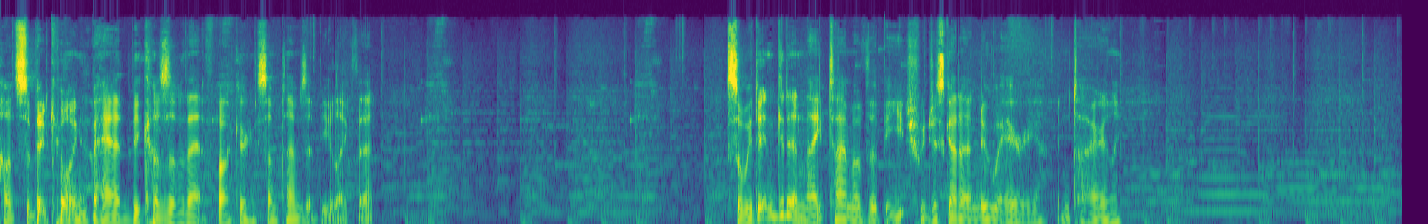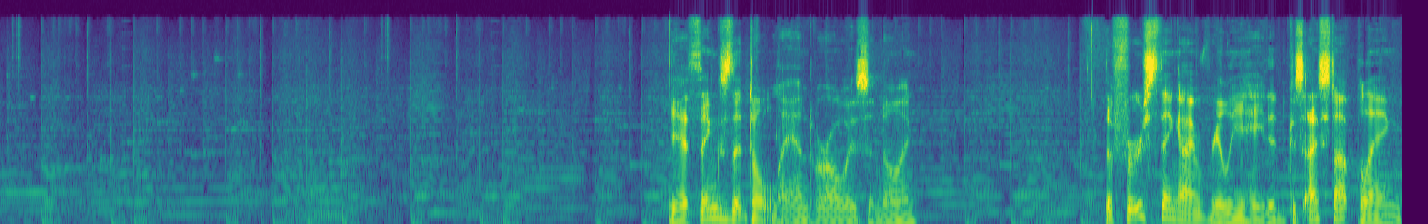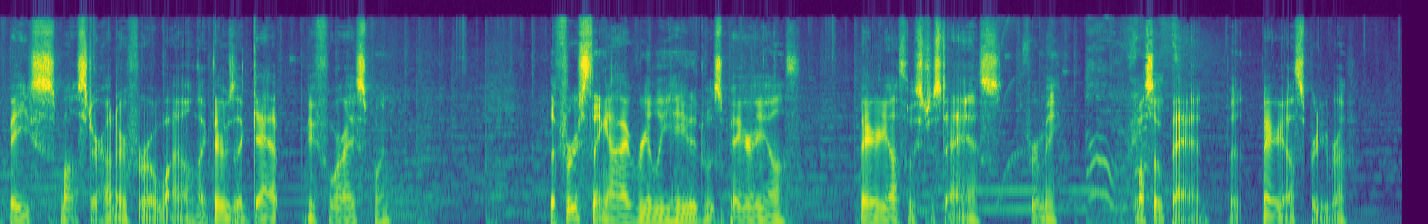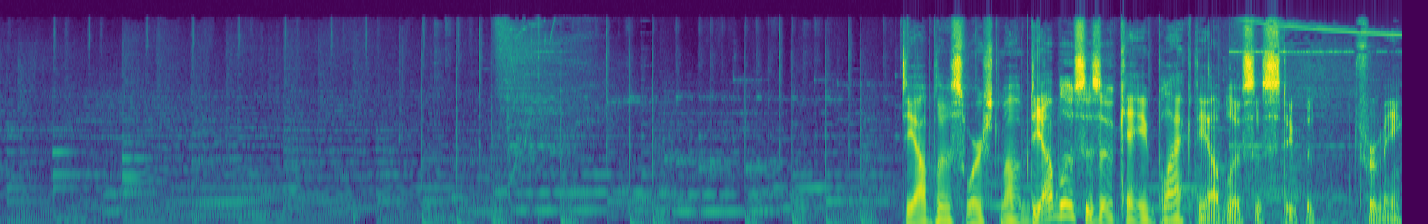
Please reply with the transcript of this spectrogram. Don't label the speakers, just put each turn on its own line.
Oh, Hunt's a bit going bad because of that fucker. Sometimes it be like that. So we didn't get a nighttime of the beach, we just got a new area entirely. Yeah, things that don't land were always annoying. The first thing I really hated, because I stopped playing base Monster Hunter for a while, like there was a gap before Iceborne. The first thing I really hated was Barioth. Barioth was just ass for me. I'm also bad, but Barioth's pretty rough. Diablos worst mob. Diablos is okay, Black Diablos is stupid for me.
